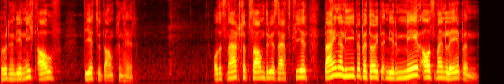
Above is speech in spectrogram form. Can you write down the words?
hören wir nicht auf, dir zu danken, Herr. Oder das nächste Psalm 63,4. Deine Liebe bedeutet mir mehr als mein Leben.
